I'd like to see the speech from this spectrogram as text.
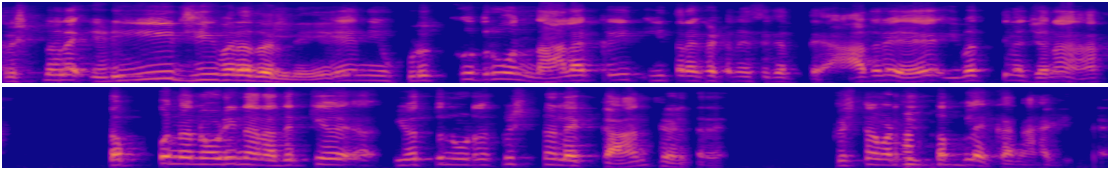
ಕೃಷ್ಣನ ಇಡೀ ಜೀವನದಲ್ಲಿ ನೀವು ಹುಡುಕಿದ್ರು ಒಂದ್ ನಾಲ್ಕೈದು ಈ ತರ ಘಟನೆ ಸಿಗತ್ತೆ. ಆದ್ರೆ ಇವತ್ತಿನ ಜನ ತಪ್ಪನ್ನ ನೋಡಿ ನಾನು ಅದಕ್ಕೆ ಇವತ್ತು ನೋಡಿದ್ರೆ ಕೃಷ್ಣ ಲೆಕ್ಕ ಅಂತ ಹೇಳ್ತಾರೆ. ಕೃಷ್ಣ ಮಾಡ್ತಿದ್ದ ತಪ್ಪು ಲೆಕ್ಕನ ಹಾಗಿದ್ರೆ.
